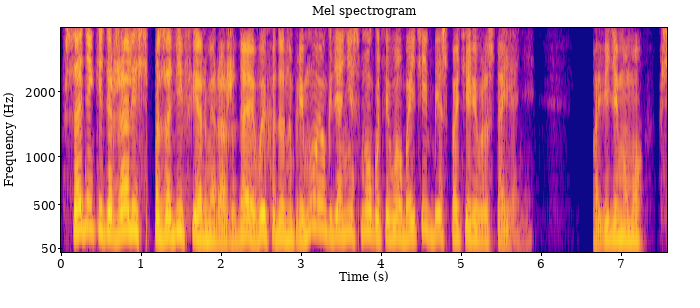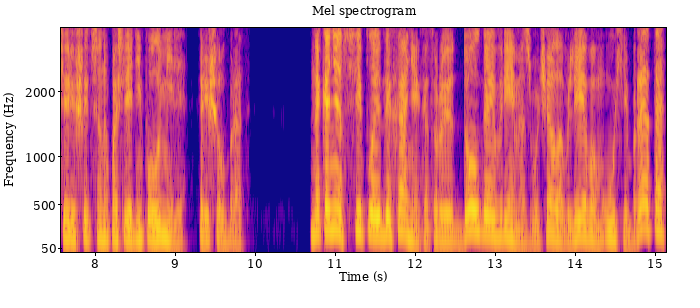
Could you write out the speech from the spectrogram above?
всадники держались позади фермера, ожидая выхода напрямую, где они смогут его обойти без потери в расстоянии. «По-видимому, все решится на последней полумиле», — решил брат. Наконец, сиплое дыхание, которое долгое время звучало в левом ухе брата,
